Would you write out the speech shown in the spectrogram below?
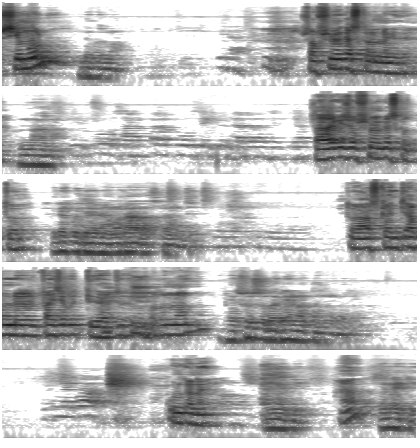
শিমুল? সবসময় কাজ করেন নাকি? না। তার আগে সবসময় কাজ করতো? তো আজকে আনছে আপনার পয়সা করতে কোনখানে? হ্যাঁ? এনআইটি।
